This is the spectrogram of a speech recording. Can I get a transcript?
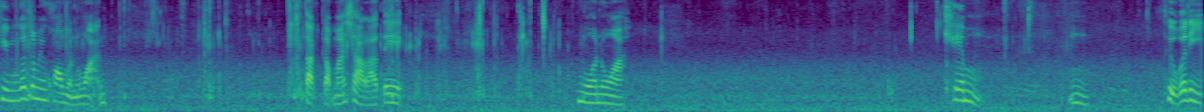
ครีมมันก็จะมีความหวานหวานๆตัดกับมาชาลาเต้ นัวนัวเข้ม อืม ถือว่าดี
